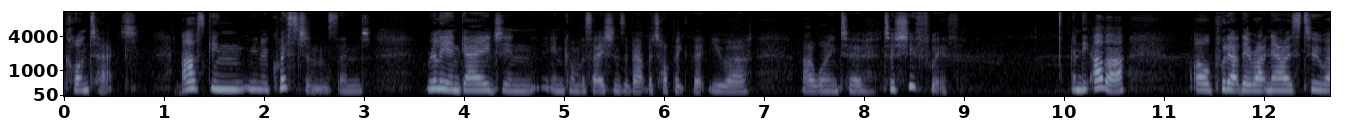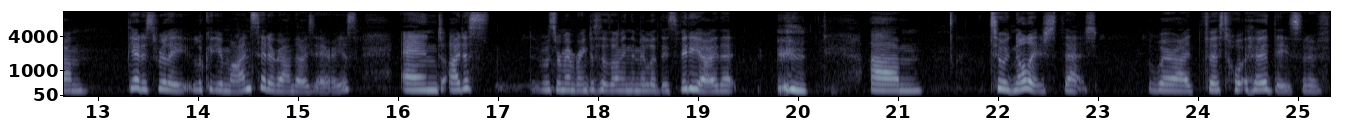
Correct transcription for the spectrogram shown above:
contact, asking you know questions, and really engage in in conversations about the topic that you are, are wanting to to shift with. And the other, I'll put out there right now is to um, yeah, just really look at your mindset around those areas. And I just was remembering just as I'm in the middle of this video that um, to acknowledge that where I first heard these sort of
